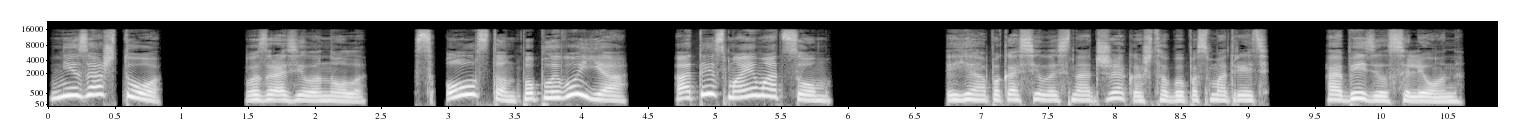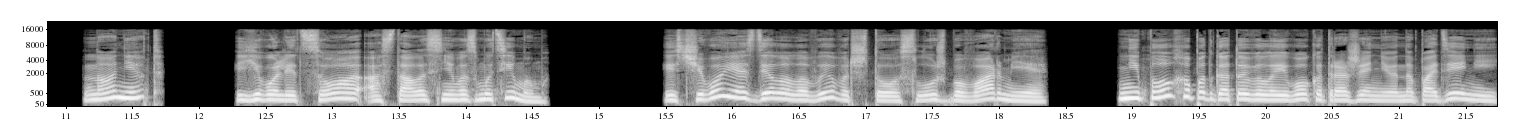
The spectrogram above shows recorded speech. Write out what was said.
«Ни за что!» — возразила Нола. «С Олстон поплыву я, а ты с моим отцом». Я покосилась на Джека, чтобы посмотреть, обиделся ли он. Но нет, его лицо осталось невозмутимым. Из чего я сделала вывод, что служба в армии неплохо подготовила его к отражению нападений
